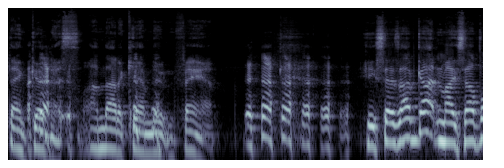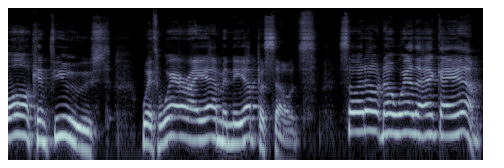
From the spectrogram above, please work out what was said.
Thank goodness, I'm not a Cam Newton fan." He says, "I've gotten myself all confused with where I am in the episodes, so I don't know where the heck I am."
